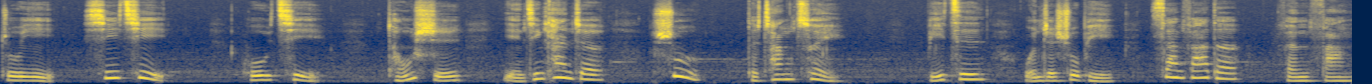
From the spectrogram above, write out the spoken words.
注意吸气、呼气，同时眼睛看着树的苍翠，鼻子闻着树皮。散发的芬芳。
